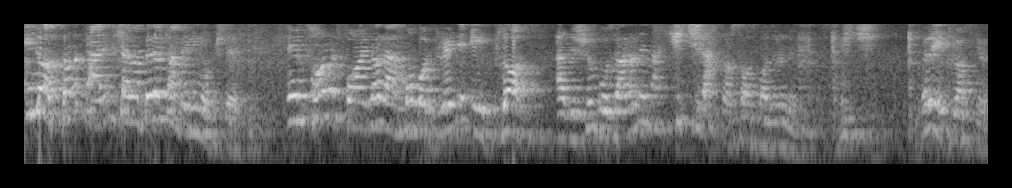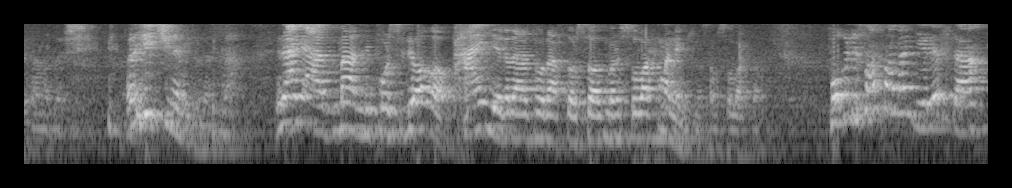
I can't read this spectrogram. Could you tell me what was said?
این داستان رو تعریف کردم برسم به این نکته. امتحان final هم ما با grade A plus از ایشون گذراندیم. من هیچی رفتار سازمانی رو نمی‌دونستم. هیچی. ولی A پلاس گرفتم ازش. ولی هیچی نمی‌دونستم. یعنی اگه از من میپرسیدی آقا 5 دقیقه در تو رفتار سازمانی صحبت من نمی‌تونستم صحبت کنم. فوق لیسانس هم من گرفتم.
